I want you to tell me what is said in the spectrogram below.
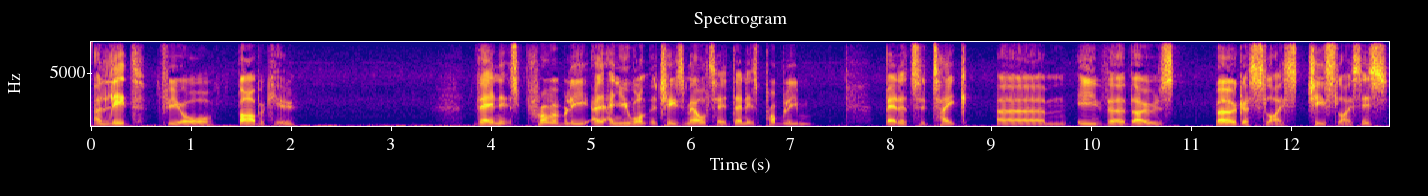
a lid for your barbecue, then it's probably and you want the cheese melted, then it's probably better to take um, either those burger slice cheese slices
